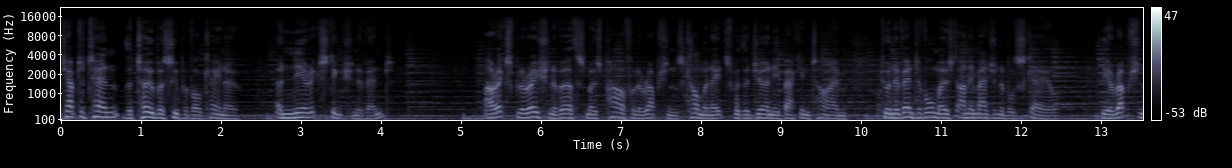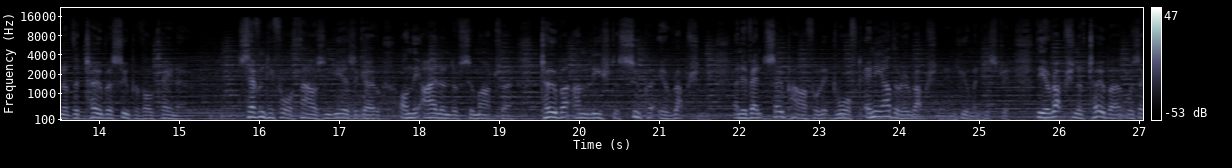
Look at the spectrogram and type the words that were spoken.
Chapter 10, the Toba supervolcano, a near-extinction event. Our exploration of Earth's most powerful eruptions culminates with a journey back in time to an event of almost unimaginable scale, the eruption of the Toba supervolcano. 74,000 years ago, on the island of Sumatra, Toba unleashed a super eruption, an event so powerful it dwarfed any other eruption in human history. The eruption of Toba was a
